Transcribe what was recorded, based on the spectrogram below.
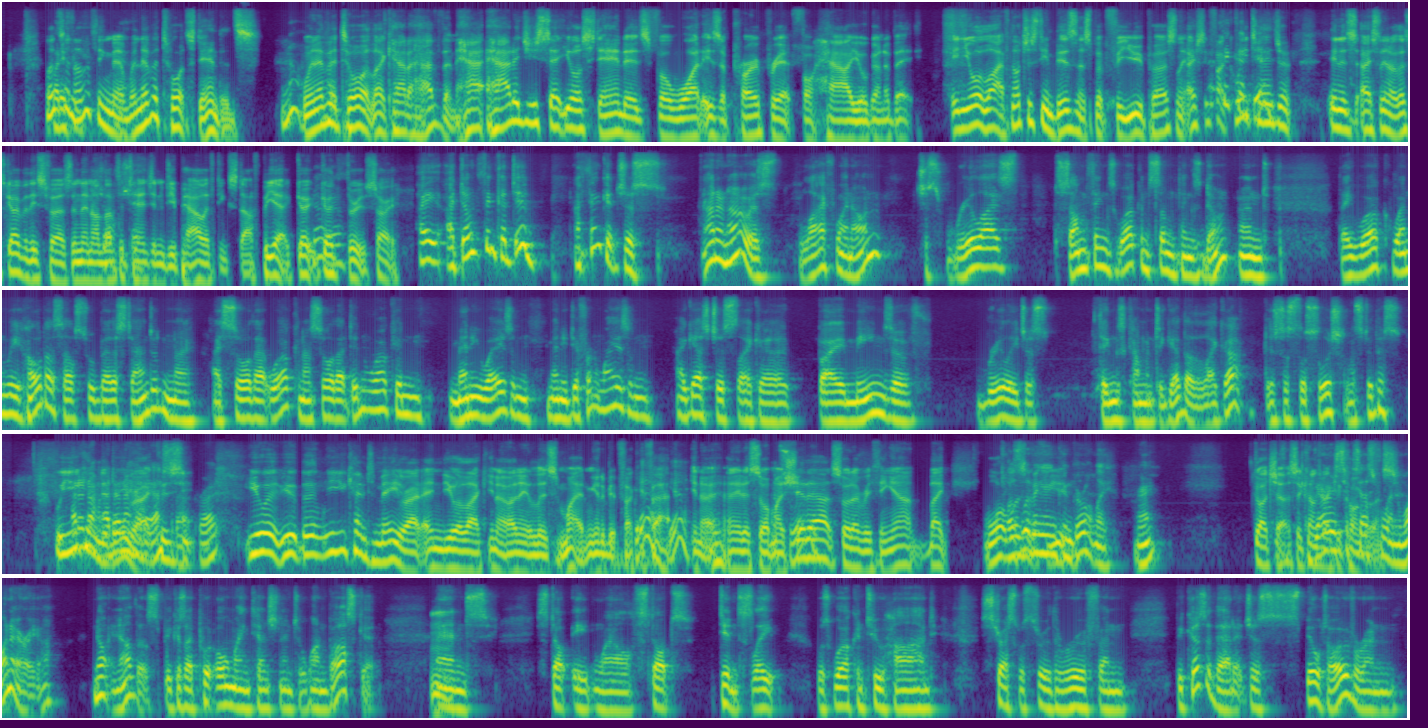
Well, that's if you- another thing, man. We're never taught standards. No. We're never taught like how to have them. How how did you set your standards for what is appropriate for how you're going to be in your life, not just in business, but for you personally? Actually, I fuck, can we tangent in this? Actually, no. Let's go over this first, and then I'd Sure, love to sure. tangent into your powerlifting stuff. But yeah, go Yeah, go through. Sorry. I, I don't think I did. I think it just, I don't know, as life went on, just realize some things work and some things don't. And they work when we hold ourselves to a better standard. And I, I saw that work and I saw that didn't work in many ways and many different ways. And I guess just like a, by means of really just things coming together, like, ah, this is the solution. Let's do this. Well, you came know. To me, right? Because that, right? you were you, but then you came to me, right? And you were like, you know, I need to lose some weight. I'm getting a bit fucking Yeah, fat. yeah, you know, yeah. I need to sort my shit out, sort everything out. Like, what I was was, living incongruently, right? Gotcha. So it comes very back to successful congruence. in one area, not in others, because I put all my intention into one basket Mm. and stopped eating well, stopped, didn't sleep, was working too hard, stress was through the roof. And because of that, it just spilt over. And,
